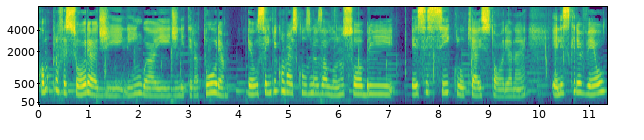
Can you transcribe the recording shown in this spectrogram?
como professora de língua e de literatura, eu sempre converso com os meus alunos sobre esse ciclo que é a história, né? Ele escreveu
